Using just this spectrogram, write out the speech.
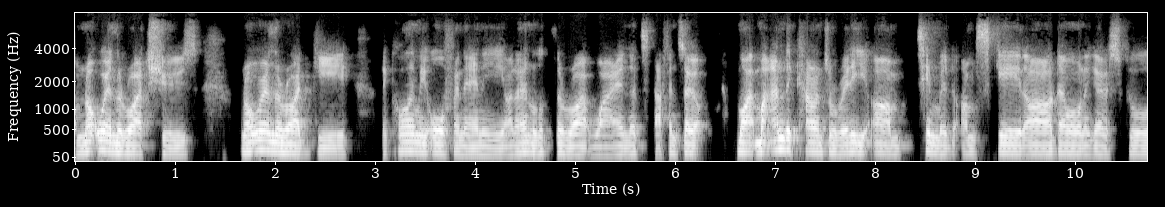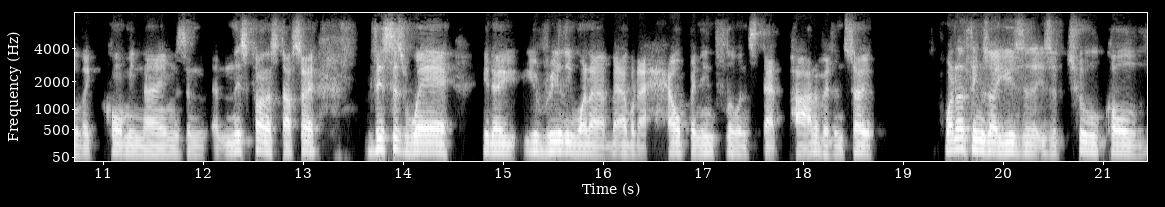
I'm not wearing the right shoes, not wearing the right gear. They're calling me orphan Annie. I don't look the right way and that stuff. And so my, my undercurrent already, I'm timid, I'm scared, oh, I don't want to go to school. They call me names and, and this kind of stuff. So this is where, you know, you really want to be able to help and influence that part of it. And so one of the things I use is a tool called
